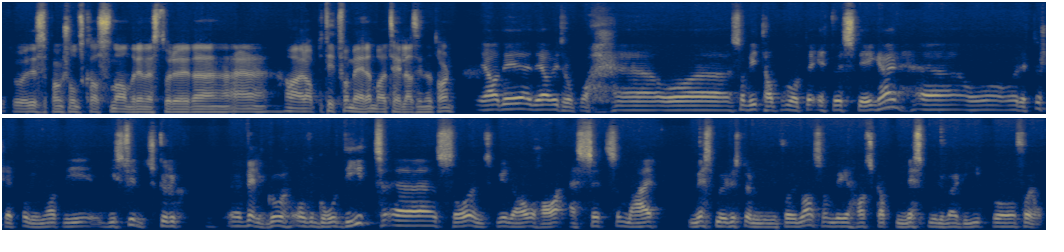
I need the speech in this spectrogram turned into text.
jeg tror disse pensjonskassene og andre investorer eh, har appetitt for mer enn bare Telia sine tårn. Ja, det, det har vi tro på. Eh, og, så vi tar på en måte ett og ett steg her. Eh, og, og rett og slett pga. at vi, hvis vi skulle eh, velge å, å gå dit, eh, så ønsker vi da å ha assets som er mest mulig strømlinjeforma, som vi har skapt mest mulig verdi på forhånd.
